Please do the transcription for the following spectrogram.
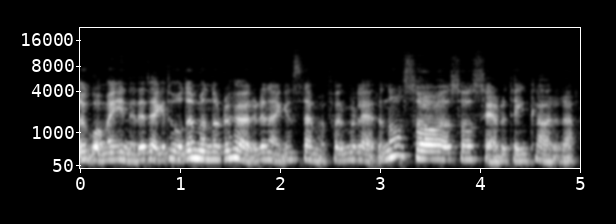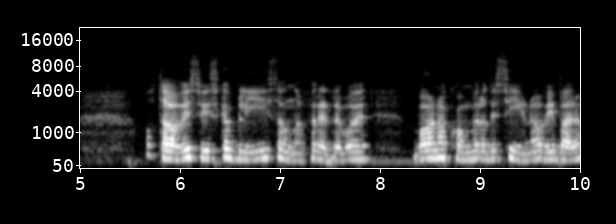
du går med inni ditt eget hode, men når du hører din egen stemme formulere noe, så, så ser du ting klarere. Og da hvis vi skal bli sånne foreldre hvor barna kommer og de sier noe, og vi bare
